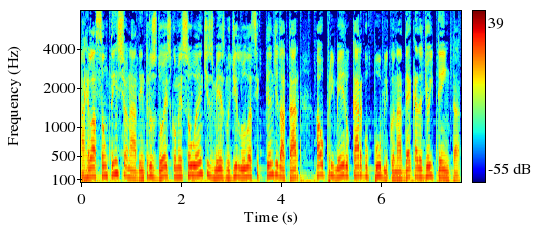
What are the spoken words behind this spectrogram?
A relação tensionada entre os dois começou antes mesmo de Lula se candidatar ao primeiro cargo público na década de 80.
